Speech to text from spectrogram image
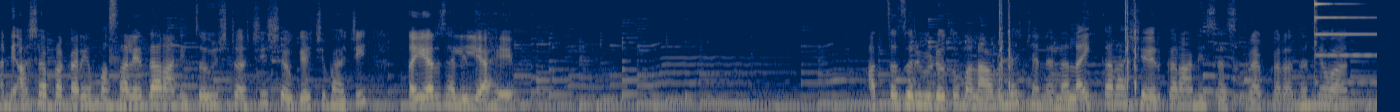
आणि अशा प्रकारे मसालेदार आणि चविष्ट अशी शेवग्याची भाजी तयार झालेली आहे. आजचा जर व्हिडिओ तुम्हाला आवडला चॅनलला लाईक करा शेअर करा आणि सबस्क्राईब करा. धन्यवाद.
